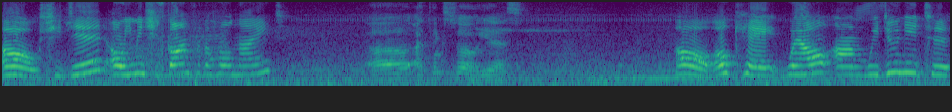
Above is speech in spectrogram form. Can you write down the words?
Oh, she did? Oh, you mean she's gone for the whole night? Uh, I think so, yes. Oh, okay. Well, um, we do need to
